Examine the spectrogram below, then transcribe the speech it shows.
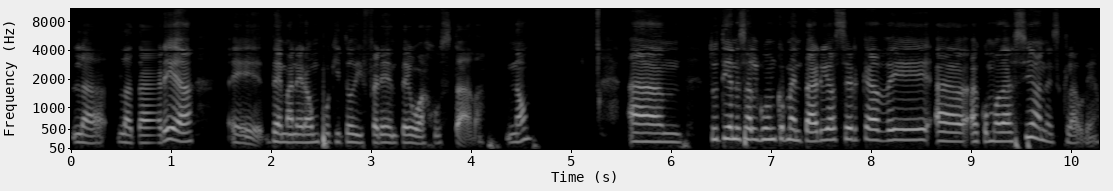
la, la, tarea de manera un poquito diferente o ajustada, ¿no? ¿Tú tienes algún comentario acerca de ah, acomodaciones, Claudia?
